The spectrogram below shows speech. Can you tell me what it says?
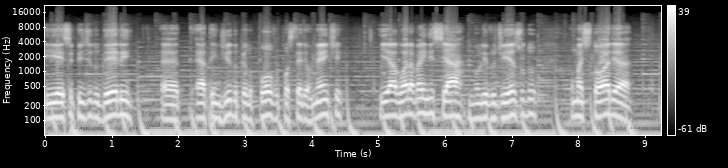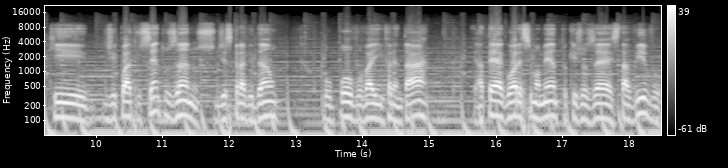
E esse pedido dele é, é atendido pelo povo posteriormente e agora vai iniciar no livro de Êxodo uma história que de 400 anos de escravidão o povo vai enfrentar. Até agora, esse momento que José está vivo,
